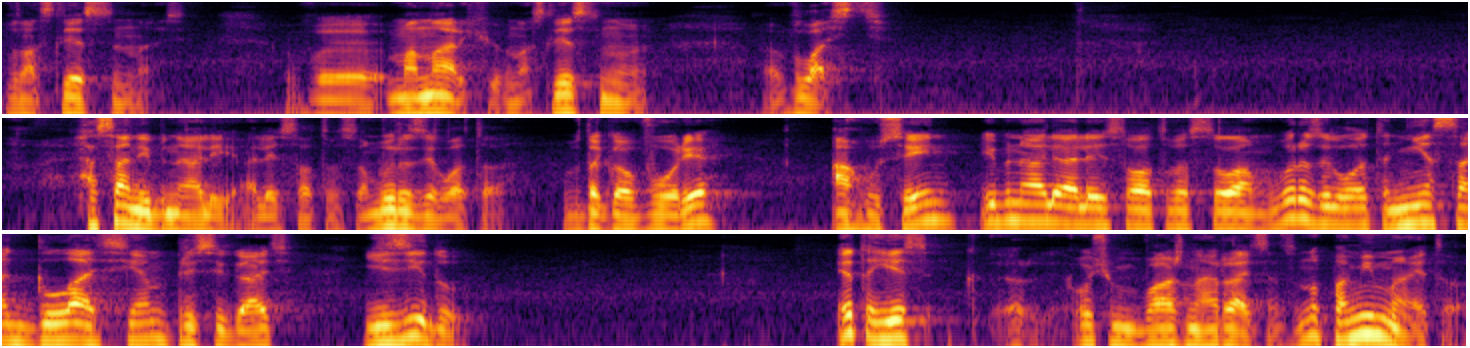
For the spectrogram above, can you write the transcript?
в, наследственность, в монархию, в наследственную власть. Хасан ибн Али, алейхиссалату выразил это в договоре, а Хусейн ибн Али, алейхиссалату вассалам, выразил это несогласием присягать Езиду. Это есть э, очень важная разница. Но помимо этого,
